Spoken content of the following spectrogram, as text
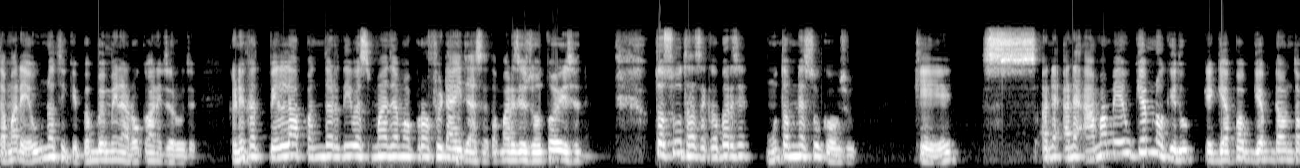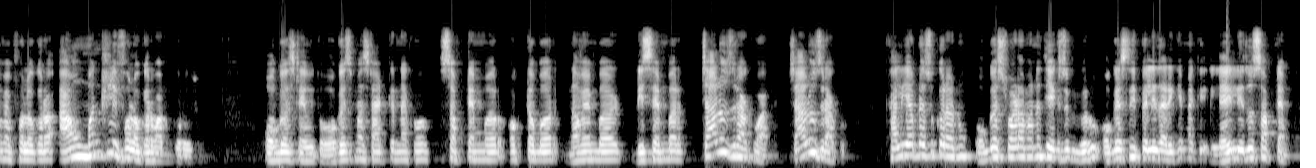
તમારે એવું નથી કે બબ્બે મહિના રોકવાની જરૂર છે. ઘણી વખત પહેલા પંદર દિવસમાં જ આમાં પ્રોફિટ આવી જશે, તમારે જે જોતો હોય છે ને. તો શું થશે ખબર છે? હું તમને શું કહું છું? કે અને અને આમાં મેં એવું કેમ ન કીધું? કે ગેપ અપ ગેપ ડાઉન તમે ફોલો કરો. આ હું મંથલી ફોલો કરવાનું કરું છું. ઓગસ્ટ એવું તો ઓગસ્ટમાં સ્ટાર્ટ કરી નાખો, સપ્ટેમ્બર, ઓક્ટોબર, નવેમ્બર, ડિસેમ્બર, ચાલુ જ રાખવાનું ચાલુ જ રાખો. ખાલી આપણે શું કરવાનું? ઓગસ્ટ વાળામાં નથી એક્ઝિક્યુટ કરવું. ઓગસ્ટની પહેલી તારીખે મેં લઈ લીધું સપ્ટેમ્બર.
